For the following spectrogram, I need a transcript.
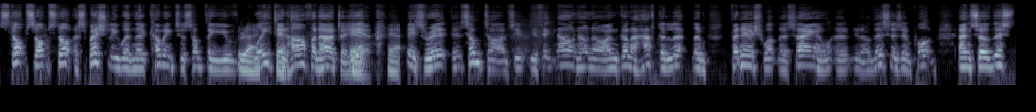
stop, stop, stop, especially when they're coming to something you've right, waited half an hour to hear. Yeah, yeah. It's re- sometimes you, you think, no, no, no, I'm going to have to let them finish what they're saying and uh, you know this is important and so this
